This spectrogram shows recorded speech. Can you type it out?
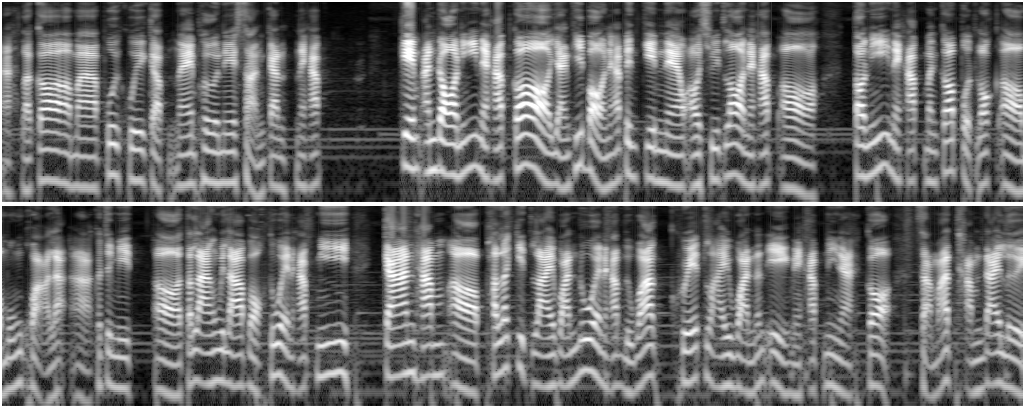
อะแล้วก็มาพูดคุยกับนายเพอเนสันกันนะครับ เกมอันดอร์นี้นะครับก็อย่างที่บอกนะครับเป็นเกมแนวเอาชีวิตรอดนะครับอ๋อตอนนี้นะครับมันก็ปลดล็อกเอ่อมุมขวาละอ่าก็จะมีเอ่อตารางเวลาบอกด้วยนะครับ มี การทำภารกิจรายวันด้วยนะครับ หรือว่าเควสรายวันนั่นเองนะครับนี่นะก็สามารถทำได้เลย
